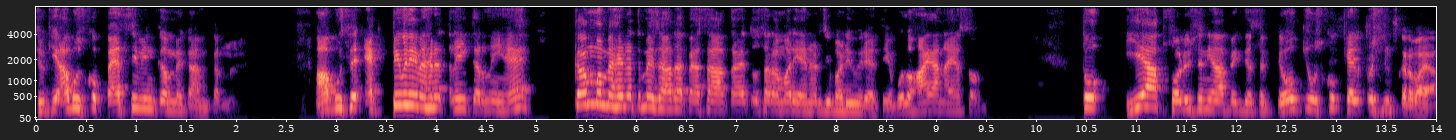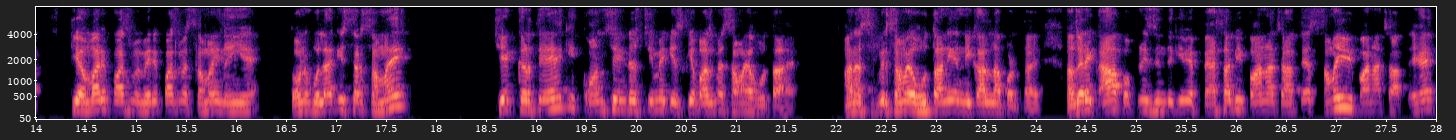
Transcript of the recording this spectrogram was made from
क्योंकि अब उसको पैसिव इनकम में काम करना है। अब उसे एक्टिवली मेहनत नहीं करनी है। कम मेहनत में ज़्यादा पैसा आता है तो सर हमारी एनर्जी बढ़ी हुई रहती है। बोलो हाँ या ना यस तो ये आप सॉल्यूशन यहाँ पे दे सकते हो कि उसको कैलकुलेशन करवाया कि हमारे पास में, मेरे पास में समय नहीं है। तो उन्होंने बोला कि, सर, समय चेक करते हैं कि कौन सी इंडस्ट्री में किसके पास में समय होता है। फिर समय होता नहीं है, निकालना पड़ता है। अगर एक आप अपनी ज़िंदगी में पैसा भी पाना चाहते हैं, समय भी पाना चाहते हैं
